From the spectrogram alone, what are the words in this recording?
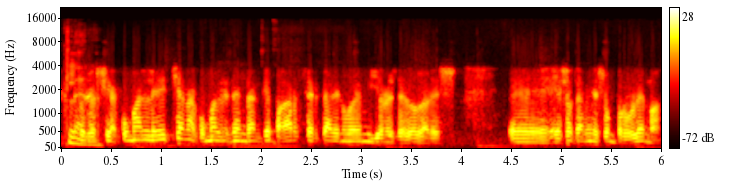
Claro. pero si a Kuman le echan, a Kuman le tendrán que pagar cerca de 9 millones de dólares. Eh, eso también es un problema.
